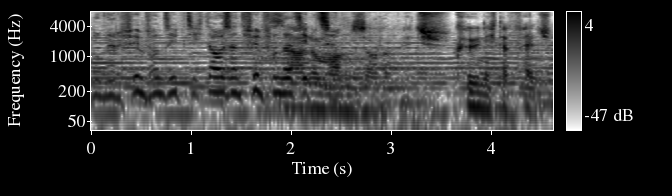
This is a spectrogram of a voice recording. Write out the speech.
Nummer 75.517. Salomon Sorowitsch, König der Fälscher.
